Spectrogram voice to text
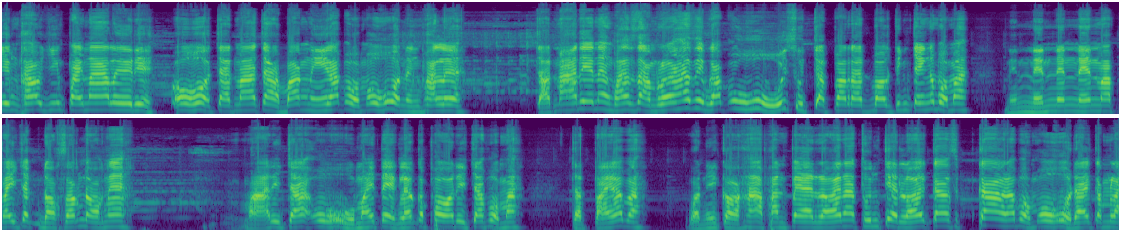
ยิงเข้ายิงไปหน้าเลยดิโอ้โหจัดมาจ้าบางหนีครับผมโอ้โหหนึ่งพันเลย จัดมาได้หนึ่งพันสามร้อยห้าสิบครับโอ้โหสุดจัดประหลัดบอกจริงๆครับผมมาเน้นเน้นเน้นเน้นมาไปจากดอกสองดอกนี่มาดิจ้าโอ้โหไม้แตกแล้วก็พอดิจ้าผมมาจัดไปครับมาวันนี้ก็ห้าพันแปดร้อยนะทุนเจ็ดร้อยเก้าสิบเก้านะผมโอ้โหได้กำไร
